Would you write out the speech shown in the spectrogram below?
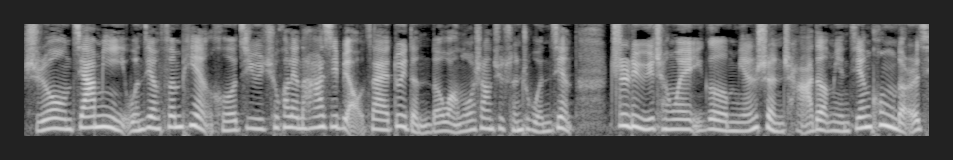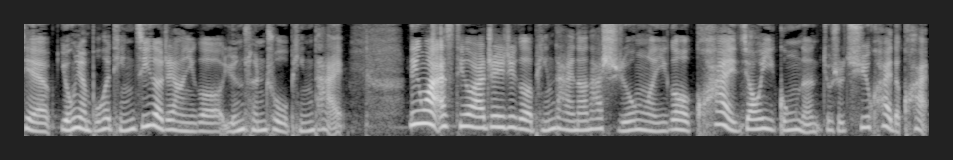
使用加密文件分片和基于区块链的哈希表，在对等的网络上去存储文件，致力于成为一个免审查的、免监控的，而且永远不会停机的这样一个云存储平台。另外，STORJ 这个平台呢，它使用了一个快交易功能，就是区块的快。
